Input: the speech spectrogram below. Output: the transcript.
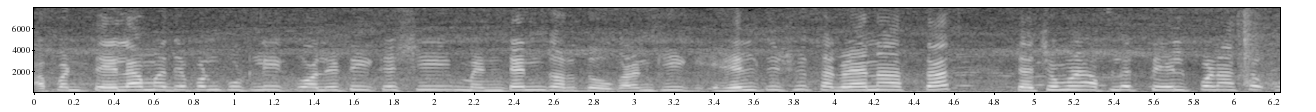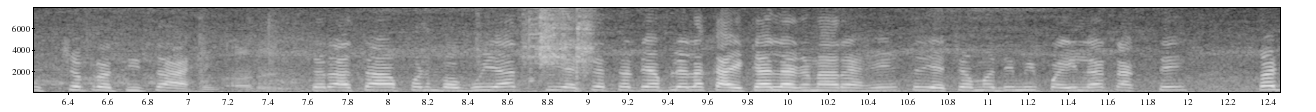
आपण तेलामध्ये पण कुठली क्वालिटी कशी मेंटेन करतो? कारण की हेल्थ इश्यू सगळ्यांना असतात त्याच्यामुळे आपलं तेल पण असं उच्च प्रतीचं आहे. तर आता आपण बघूयात की याच्यासाठी आपल्याला काय काय लागणार आहे. तर याच्यामध्ये मी पहिला टाकते. कट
